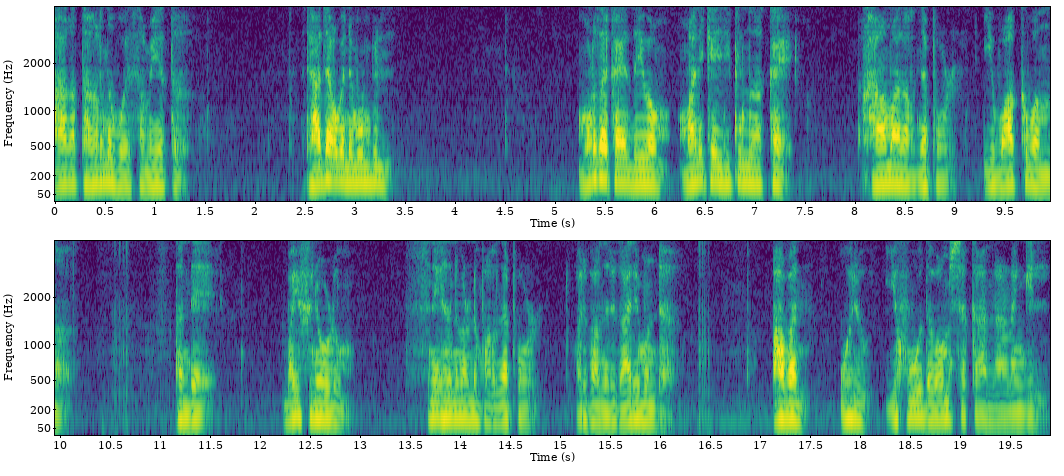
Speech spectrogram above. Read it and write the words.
ആകെ തകർന്നു പോയ സമയത്ത് രാജാവിന്റെ മുമ്പിൽ മുറുതക്കായ ദൈവം മാനിക്കായിരിക്കുന്നതൊക്കെ ഹാമാൻ അറിഞ്ഞപ്പോൾ ഈ വാക്ക് വന്ന് തന്റെ വൈഫിനോടും സ്നേഹിതന്മാരോടും പറഞ്ഞപ്പോൾ അവർ പറഞ്ഞൊരു കാര്യമുണ്ട്. അവൻ ഒരു യഹൂദ വംശക്കാരനാണെങ്കിൽ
